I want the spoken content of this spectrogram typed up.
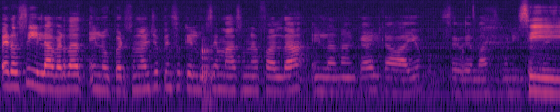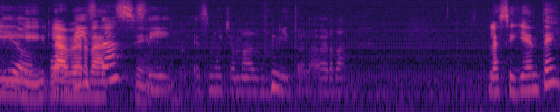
Pero sí, la verdad, en lo personal yo pienso que luce más una falda en la nanca del caballo porque se ve más bonito. Sí, el vestido. la verdad. sí. sí, es mucho más bonito, la verdad. La siguiente.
